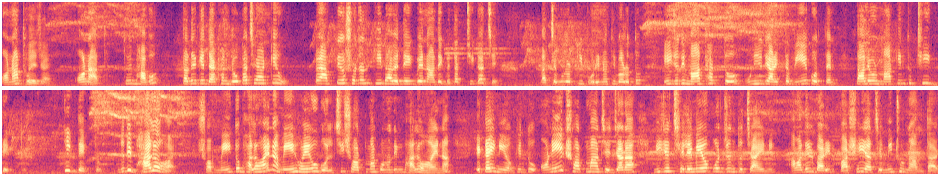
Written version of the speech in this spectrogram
অনাথ হয়ে যায়। অনাথ। তুমি ভাবো, তাদেরকে দেখার লোক আছে আর কেউ? আত্মীয় স্বজন কীভাবে দেখবে, না দেখবে তার ঠিক আছে। বাচ্চাগুলোর কি পরিণতি বলো তো? এই যদি মা থাকতো, উনি যদি আরেকটা বিয়ে করতেন, তাহলে ওর মা কিন্তু ঠিক দেখতো ঠিক দেখতো। যদি ভালো হয়, সব মেয়েই তো ভালো হয় না, মেয়ে হয়েও বলছি, সৎ মা কোনোদিন ভালো হয় না, এটাই নিয়ম। কিন্তু অনেক সৎ মা আছে যারা নিজের ছেলে মেয়েও পর্যন্ত চায়নি। আমাদের বাড়ির পাশেই আছে মিঠু নাম তার।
